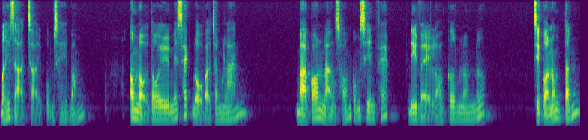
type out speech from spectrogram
bấy giờ trời cũng xế bóng. Ông nội tôi mới xách đồ vào trong lán. Bà con làng xóm cũng xin phép đi về lo cơm lo nước. Chỉ còn ông tấn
